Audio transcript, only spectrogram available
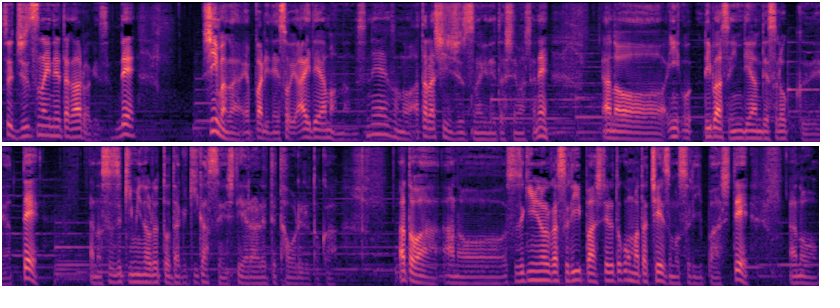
そういう呪術ないネタがあるわけですよ。で、シーマがやっぱりね、そういうアイデアマンなんですね。その、新しい呪術ないネタしてましたね。あの、リバースインディアンデスロックでやって、あの、鈴木みのると打撃合戦してやられて倒れるとか、あとは、あの、鈴木みのるがスリーパーしてるとこもまたチェイズもスリーパーして、あの、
